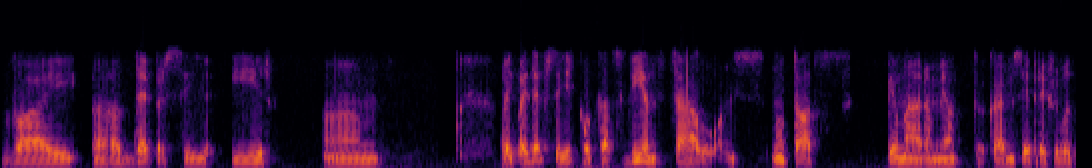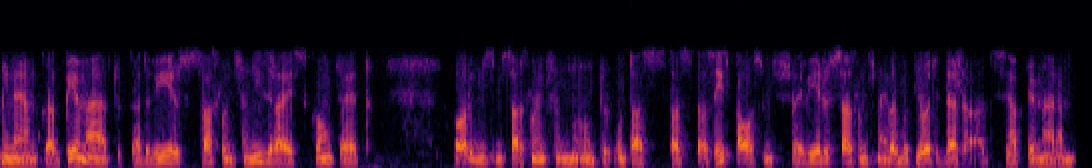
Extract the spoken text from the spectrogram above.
vai uh, depresija ir um, vai, vai depresija ir kaut kāds viens cēlonis. Nu, tāds, piemēram, ja, kā mēs iepriekš minējām, kādu piemēru, tur kāda vīrusu saslimšana izraisa konkrētu organismu saslimšanu, un, un, un tās, tās, tās izpausmes šai vīrusu saslimšanai var būt ļoti dažādas. Ja, piemēram,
